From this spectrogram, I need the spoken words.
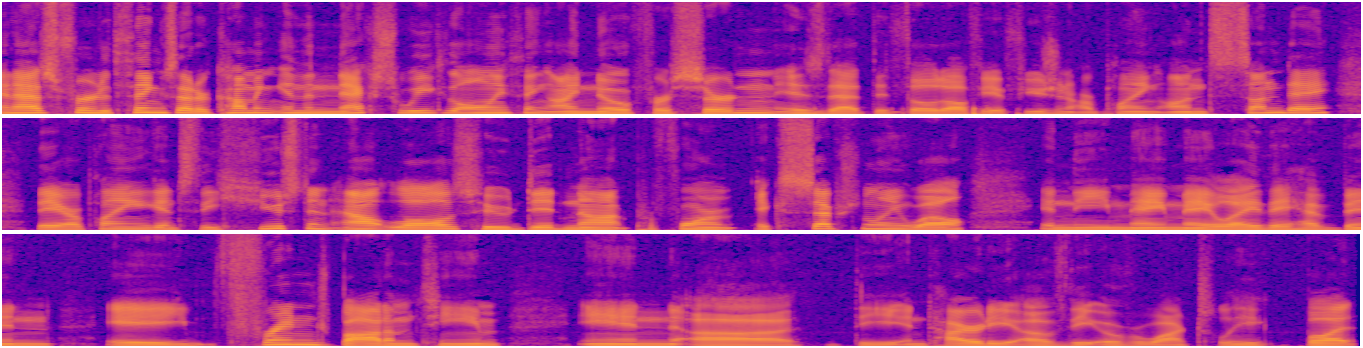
and as for the things that are coming in the next week, the only thing I know for certain is that the Philadelphia Fusion are playing on Sunday. They are playing against the Houston Outlaws, who did not perform exceptionally well in the May Melee. They have been a fringe bottom team in uh, the entirety of the Overwatch League, but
